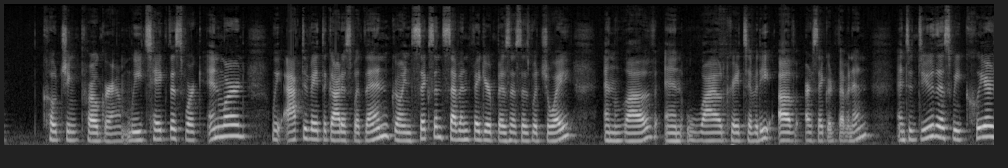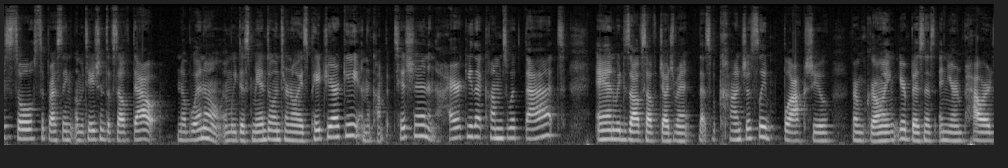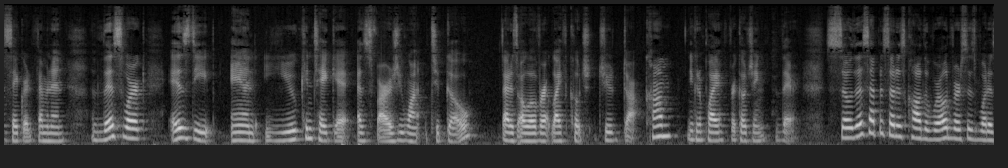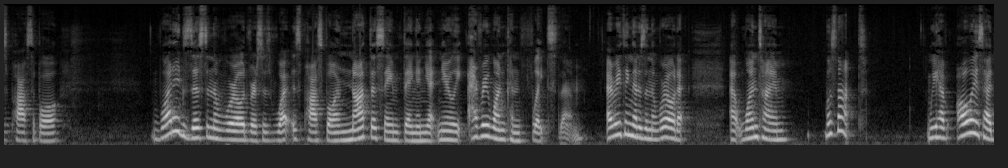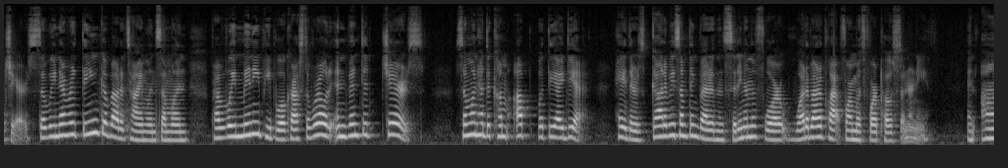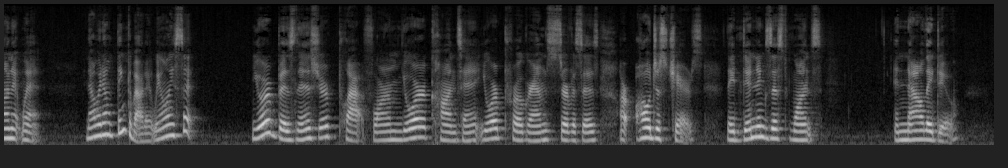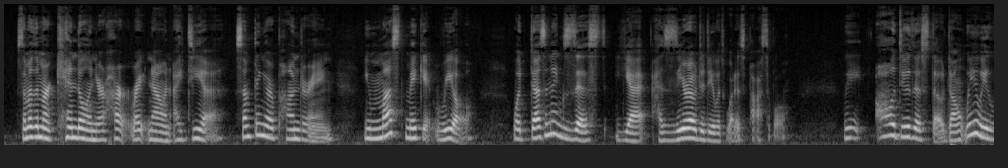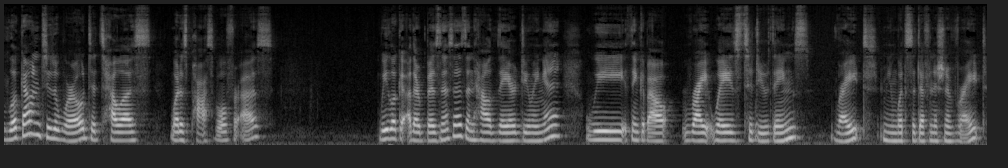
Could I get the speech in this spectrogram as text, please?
coaching program. We take this work inward, we activate the goddess within, growing six and seven figure businesses with joy and love and wild creativity of our sacred feminine. And to do this, we clear soul suppressing limitations of self doubt, no bueno, and we dismantle internalized patriarchy and the competition and the hierarchy that comes with that. And we dissolve self judgment that subconsciously blocks you from growing your business and your empowered sacred feminine. This work is deep and you can take it as far as you want to go that is all over at lifecoachjude.com. You can apply for coaching there. So, this episode is called The World versus What is Possible. What exists in the world versus what is possible are not the same thing, and yet nearly everyone conflates them. Everything that is in the world at, at one time was not. We have always had chairs, so we never think about a time when someone, probably many people across the world, invented chairs. Someone had to come up with the idea hey, there's got to be something better than sitting on the floor. What about a platform with four posts underneath? And on it went. Now we don't think about it, we only sit. Your business, your platform, your content, your programs, services are all just chairs. They didn't exist once, and now they do. Some of them are kindle in your heart right now, an idea, something you're pondering, you must make it real. What doesn't exist yet has zero to do with what is possible. We all do this though, don't we? We look out into the world to tell us what is possible for us. We look at other businesses and how they are doing it. We think about right ways to do things, right? I mean, what's the definition of right?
